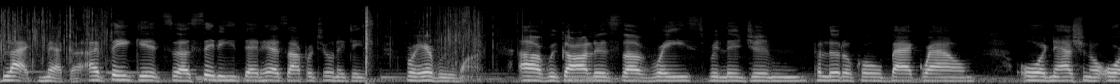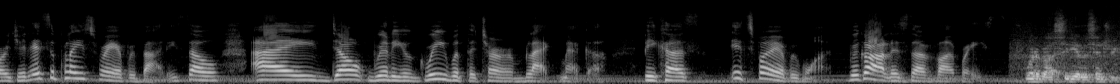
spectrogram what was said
Black Mecca. I think it's a city that has opportunities for everyone, uh, regardless of race, religion, political background or national origin. It's a place for everybody. So I don't really agree with the term Black Mecca because it's for everyone, regardless of uh, race. What about City of the Century?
